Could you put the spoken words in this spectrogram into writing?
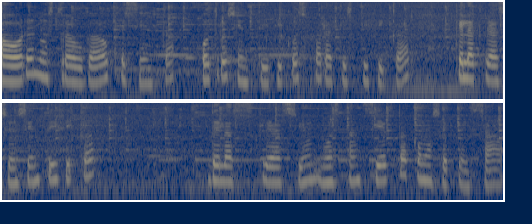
Ahora nuestro abogado presenta otros científicos para testificar que la creación científica de la creación no es tan cierta como se pensaba.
